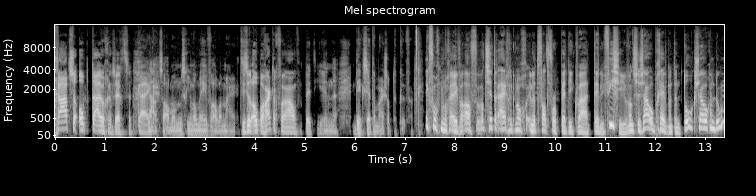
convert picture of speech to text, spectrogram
gaat ze optuigen, zegt ze. Kijk. Nou, het zal allemaal misschien wel meevallen, maar het is een openhartig verhaal van Patty. En eh, ik denk, zet hem maar eens op de cover. Ik vroeg me nog even af, wat zit er eigenlijk nog in het vat voor Patty qua televisie? Want ze zou op een gegeven moment een talkshow gaan doen,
